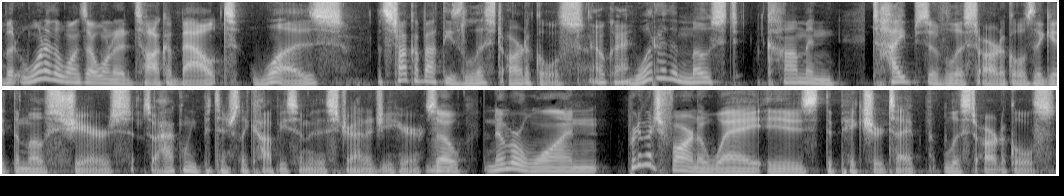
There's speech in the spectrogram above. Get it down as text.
But one of the ones I wanted to talk about was let's talk about these list articles. Okay. What are the most common types of list articles that get the most shares? So how can we potentially copy some of this strategy here? So number one, pretty much far and away is the picture type list articles.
